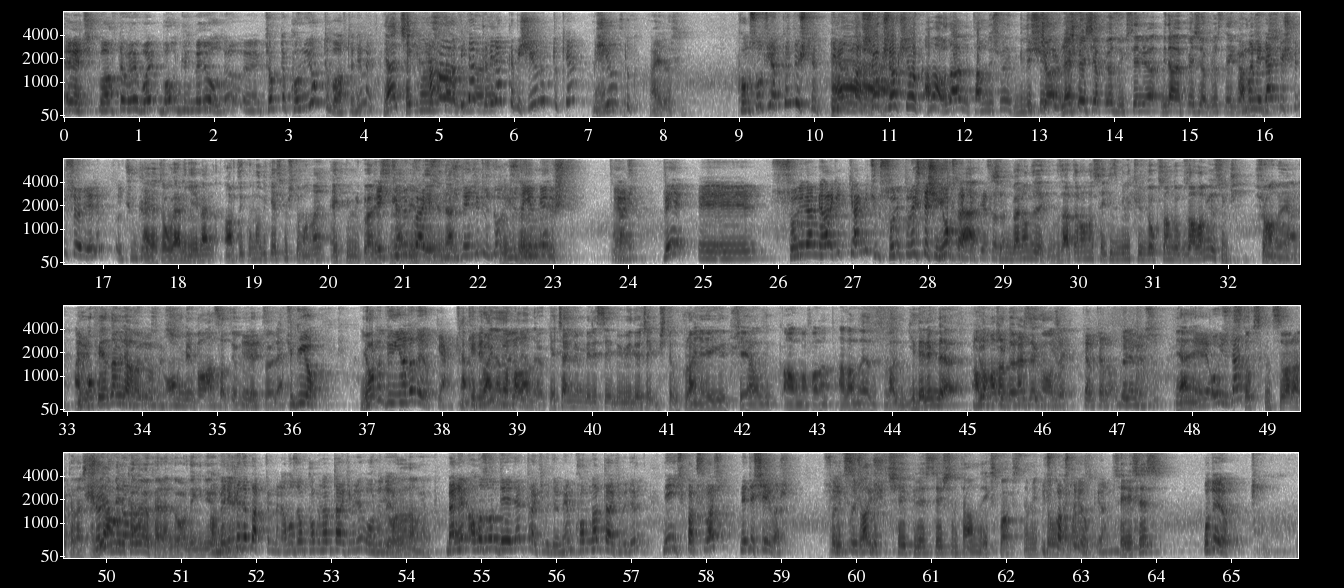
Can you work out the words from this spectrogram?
Evet bu hafta böyle bol, bol gülmeli oldu. Ee, çok da konu yoktu bu hafta değil mi? ya teknoloji tarafında bir dakika öyle- bir dakika bir şey unuttuk ya. Bir Ne şey unuttuk? unuttuk. Hayırdır? Konsol fiyatları düştü. İnanılmaz Ha. şok şok şok. Ama o da abi tam düşmedik. Bir düşüyor, refresh yapıyoruz, yükseliyor. Bir daha refresh yapıyoruz, tekrar Ama düşmüş. neden düştüğünü söyleyelim. Çünkü Evet o vergiyi ben artık umudu kesmiştim ondan ek gümrük ek vergisinden. gümrük vergisi %50'den %50 %20'ye düştü. Yani ve e, Sony'den bir hareket gelmiyor çünkü Sony PlayStation yok zaten Ha, piyasada. şimdi ben onu diyecektim. Zaten onu 8299'a alamıyorsun ki şu anda yani. Hani Evet. o fiyata bile alamıyorsun. olmuş. 10 bin falan satıyor millet Evet. böyle. Çünkü yok. Yok. Orada dünyada da yok yani. Yani Türkiye'de Ukrayna'da falan da yok. Geçen gün birisi bir video çekmişti. Ukrayna'ya gidip şey aldık, alma falan. Adam da yazmış. "Lan gidelim de alamadan ki. dönersek ne olacak? Yok, Tabii tabii dönemiyorsun. Yani Ee, o yüzden stok sıkıntısı var arkadaşlar. Şöyle bir Amerika'da ama- yok herhalde. Orada gidiyor. Amerika'da baktım ben Amazon.com'dan takip ediyorum orada da millet. yok. Orada da mı yok? Ben hem Amazon D'den takip ediyorum hem com'dan takip ediyorum. Ne Xbox var ne de şey var. Sony X var PlayStation. şey PlayStation tamam da Xbox demek ki Xbox da yok yani. Series S O da yok.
